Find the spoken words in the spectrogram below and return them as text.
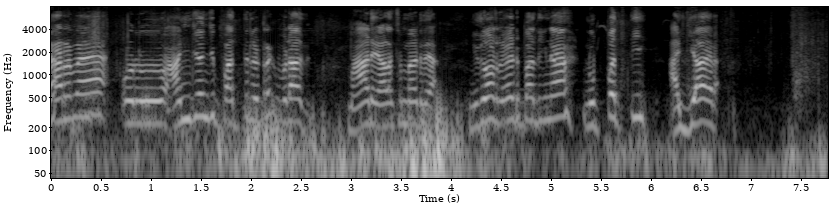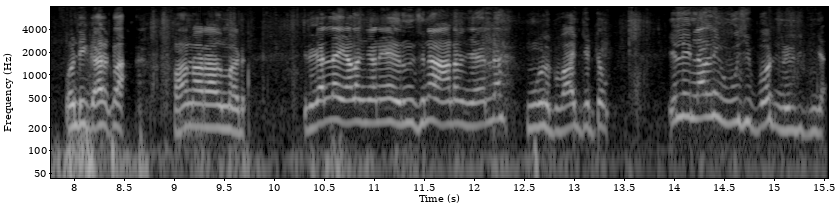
கறவை ஒரு அஞ்சு அஞ்சு பத்து லிட்டருக்கு விடாது. மாடு இலச்ச மாடு தான் இதோட ரேட்டு பார்த்தீங்கன்னா முப்பத்தி ஐயாயிரம். ஒண்டி கறக்கலாம். பதினோராவது மாடு. இதுக்கெல்லாம் இளஞ்சனையாக இருந்துச்சுன்னா ஆண்டவன் செயலில் உங்களுக்கு வாக்கிட்டும் இல்லைனாலும் நீங்கள் ஊசி போட்டு நிறுத்திக்கிங்க.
